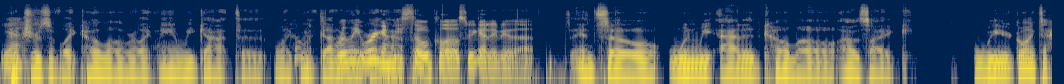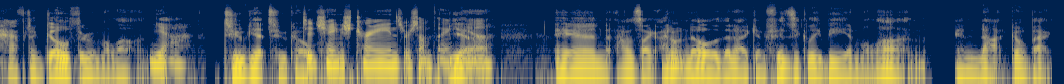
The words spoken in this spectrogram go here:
Yes. pictures of Lake Como and we're like, man, we got to like Oh, we've got to really we're gonna be so close. We got to do that. And so when we added Como, I was like, we're going to have to go through Milan Yeah. to get to Como. To change trains or something. Yeah. Yeah. And I was like, I don't know that I can physically be in Milan and not go back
